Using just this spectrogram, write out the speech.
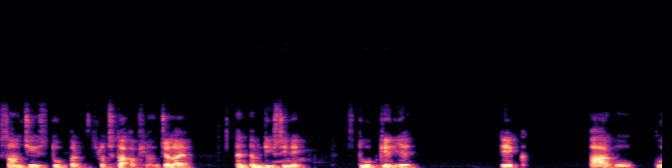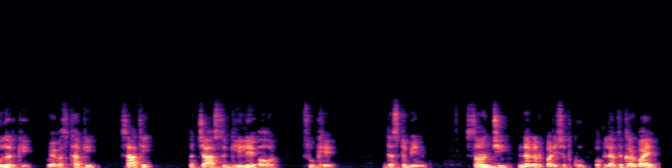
सांची स्तूप पर स्वच्छता अभियान चलाया। एनएमडीसी ने स्तूप के लिए एक आरओ कूलर की व्यवस्था की, साथ ही 50 गीले और सूखे डस्टबिन सांची नगर परिषद को उपलब्ध करवाए।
